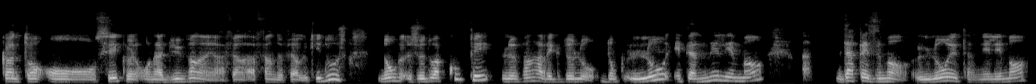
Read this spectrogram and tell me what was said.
Quand on, sait qu'on a du vin afin, de faire le kidouche, donc je dois couper le vin avec de l'eau. Donc l'eau est un élément d'apaisement. L'eau est un élément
